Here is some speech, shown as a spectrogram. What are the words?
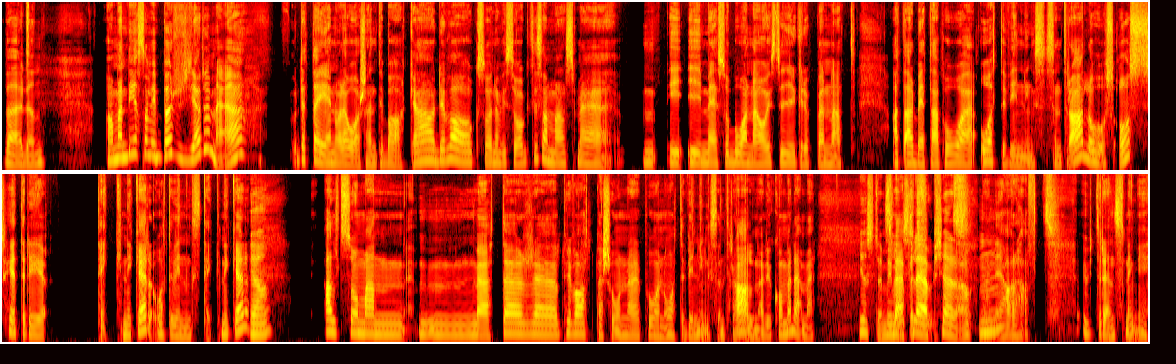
världen? Ja, men det som vi började med, och detta är några år sedan tillbaka, och det var också när vi såg tillsammans med, i, i med Sobona och i styrgruppen att, att arbeta på återvinningscentral och hos oss heter det tekniker, återvinningstekniker. Ja. Alltså man mm, möter eh, privatpersoner på en återvinningscentral när du kommer där med Just det, med släpkärra. Mm. Ni har haft utrensning i,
